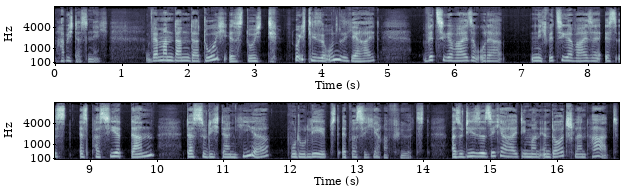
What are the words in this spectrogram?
habe ich das nicht. Wenn man dann da durch ist, durch, die, durch diese Unsicherheit, witzigerweise oder nicht witzigerweise, es ist, es passiert dann, dass du dich dann hier, wo du lebst, etwas sicherer fühlst. Also diese Sicherheit, die man in Deutschland hat,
